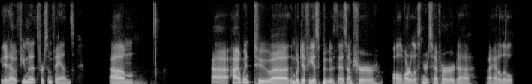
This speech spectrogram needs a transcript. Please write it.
he did have a few minutes for some fans. Um, uh, I went to uh, the Modiphius booth, as I'm sure all of our listeners have heard. Uh, I had a little,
